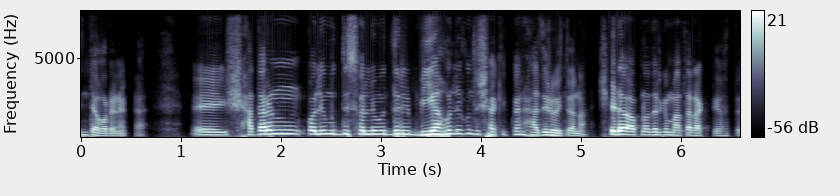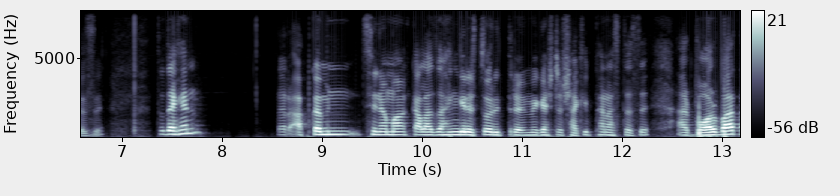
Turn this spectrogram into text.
চিন্তা করেন একটা। এই সাধারণ কলিমুদ্দি সলিমুদ্দির বিয়া হলে কিন্তু শাকিব খান হাজির হইতো না, সেটাও আপনাদেরকে মাথা রাখতে হতেছে তো দেখেন তার আপকামিং সিনেমা কালা জাহাঙ্গীরের চরিত্রে মেগাস্টার শাকিব খান আসতেছে। আর বরবাদ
